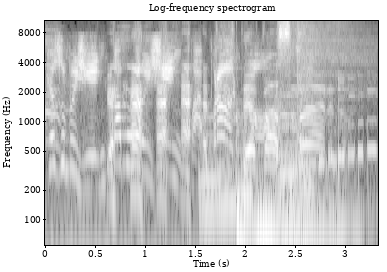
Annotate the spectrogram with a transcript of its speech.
queres um beijinho? Toma um beijinho, pá. Pronto. Até para a semana.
